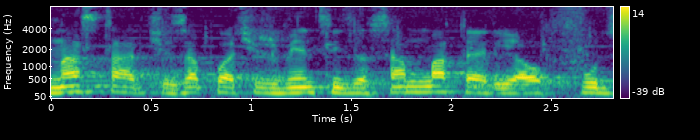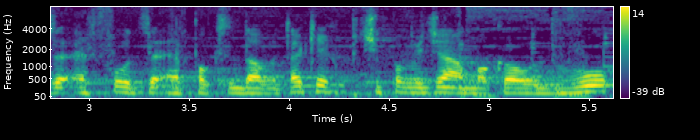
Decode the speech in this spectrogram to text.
na starcie zapłacisz więcej za sam materiał w fudze, fudze epoksydowej, tak jak Ci powiedziałem, około dwóch,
